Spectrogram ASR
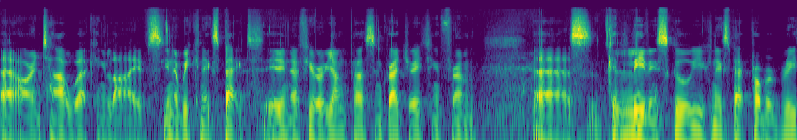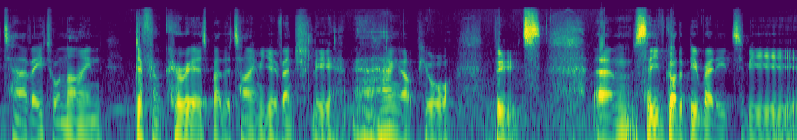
uh, our entire working lives. You know, we can expect, you know, if you're a young person graduating from uh, leaving school, you can expect probably to have eight or nine different careers by the time you eventually hang up your boots. Um, so you've got to be ready to be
